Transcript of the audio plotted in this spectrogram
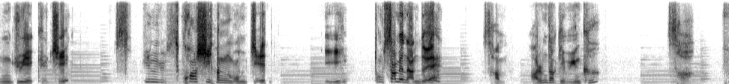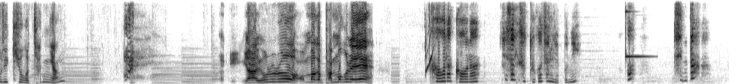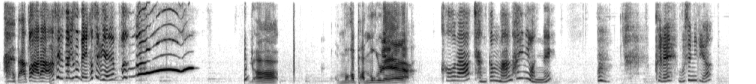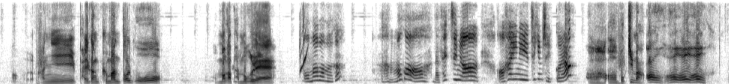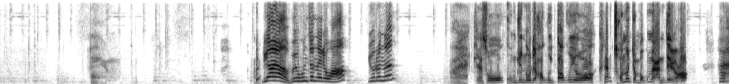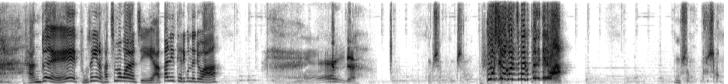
공주의 규칙? 스, 일, 섹시한 몸짓? 2. 똥 싸면 안 돼? 3. 아름답게 윙크? 4. 프리큐어 찬양? 야 요루루 엄마가 밥 먹으래 거울아 거울아 세상에서 누가 제일 예쁘니? 어? 진짜? 아 나도 알아. 세상에서 내가 제일 예쁜 거! 야 엄마가 밥 먹으래? 거울아 잠깐만. 하인이 왔네. 응. 그래 무슨 일이야? 어, 아니 발광 그만 떨고 엄마가 밥 먹으래? 어마마마가? 안 먹어. 나 살찌면 어 하인이 책임질 거야? 어, 어 먹지 마. 어우 어우 어 우 리아야, 왜 혼자 내려와? 요루는? 아 계속 공주 놀이 하고 있다고요 그냥 저 먼저 먹으면 안 돼요? 안 돼. 동생이랑 같이 먹어야지. 아, 빨리 데리고 내려와. 음, 네. 궁시렁 궁시렁 꽁시렁 거리지 말고 빨리 내려와! 궁시렁 궁시렁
